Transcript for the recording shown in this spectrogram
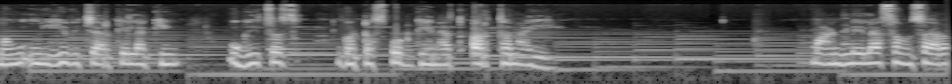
मग मीही विचार केला की उगीच घटस्फोट घेण्यात अर्थ नाही. मांडलेला संसार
